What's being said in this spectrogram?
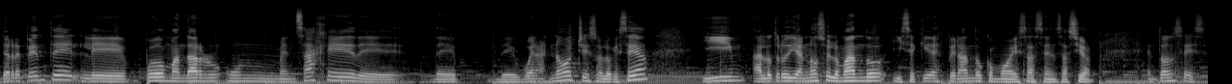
De repente le puedo mandar un mensaje de, de, buenas noches o lo que sea y al otro día no se lo mando y se queda esperando como esa sensación. Entonces,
